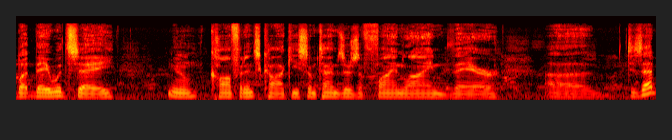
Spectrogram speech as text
but they would say, you know, confidence, cocky. Sometimes there's a fine line there. Uh, does that?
